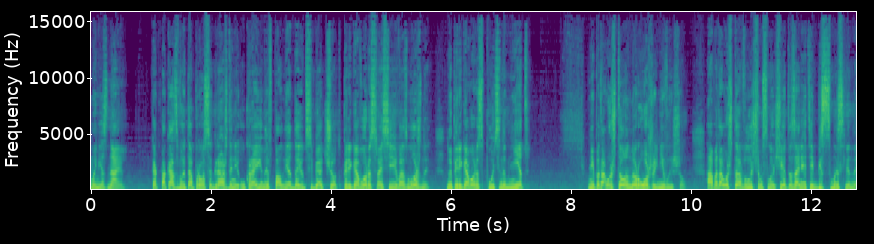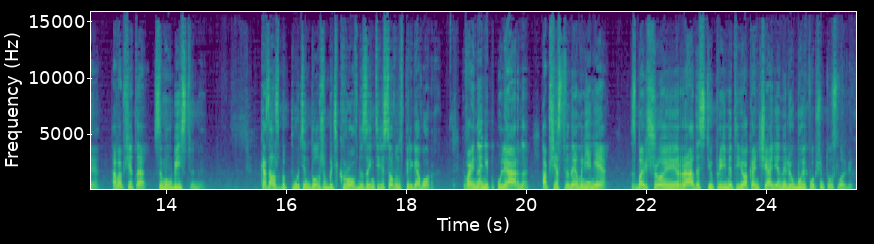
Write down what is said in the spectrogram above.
мы не знаем. Как показывают опросы, граждане Украины вполне отдают себе отчет. Переговоры с Россией возможны, но переговоры с Путиным нет. Не потому, что он рожей не вышел, а потому что в лучшем случае это занятие бессмысленное, а вообще-то самоубийственное. Казалось бы, Путин должен быть кровно заинтересован в переговорах. Война непопулярна, общественное мнение с большой радостью примет ее окончание на любых, в общем-то, условиях.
